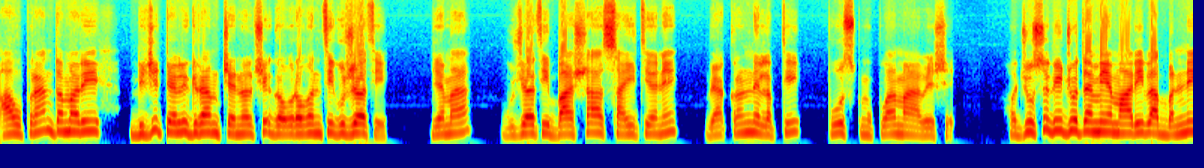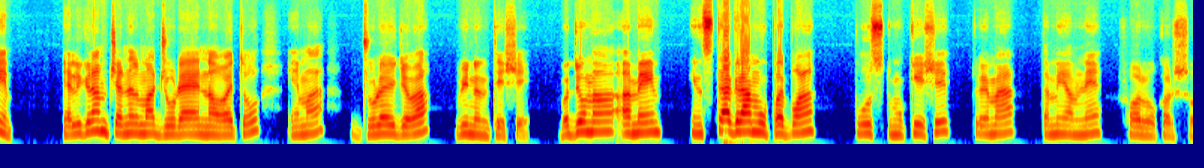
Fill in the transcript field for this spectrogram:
આ ઉપરાંત અમારી બીજી ટેલિગ્રામ ચેનલ છે ગૌરવંતી ગુજરાતી, જેમાં ગુજરાતી ભાષા, સાહિત્ય અને વ્યાકરણને લગતી પોસ્ટ મૂકવામાં આવે છે. હજુ સુધી જો તમે મારી આ બંને ટેલિગ્રામ ચેનલમાં જોડાયા ન હોય તો એમાં જોડાઈ જવા વિનંતી છે. વધુમાં અમે ઇન્સ્ટાગ્રામ ઉપર પણ પોસ્ટ મૂકીએ છીએ, તો એમાં તમે અમને ફોલો કરશો.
